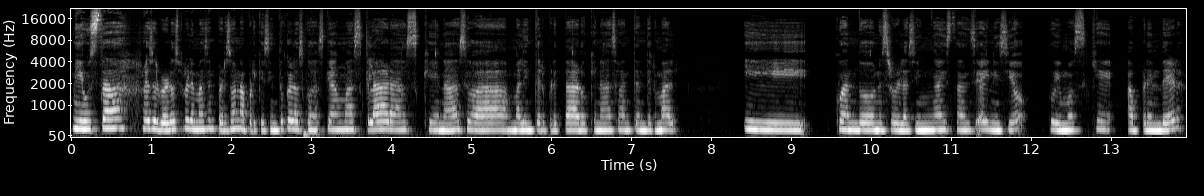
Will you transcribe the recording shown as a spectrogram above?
me gusta resolver los problemas en persona porque siento que las cosas quedan más claras, que nada se va a malinterpretar o que nada se va a entender mal. Y cuando nuestra relación a distancia inició, tuvimos que aprender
